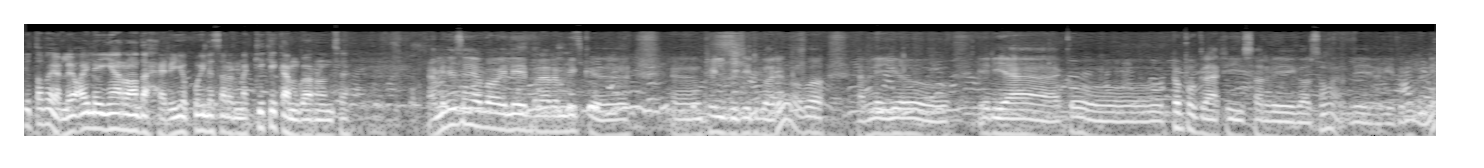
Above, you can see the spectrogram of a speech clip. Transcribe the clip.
यो तपाईँहरूले अहिले यहाँ रहँदाखेरि यो पहिलो चरणमा के के काम गर्नुहुन्छ? हामीले चाहिँ अब अहिले प्रारम्भिक फिल्ड भिजिट गऱ्यौँ। अब हामीले यो एरियाको टोपोग्राफी सर्वे गर्छौँ हामीले अघि पनि भने।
